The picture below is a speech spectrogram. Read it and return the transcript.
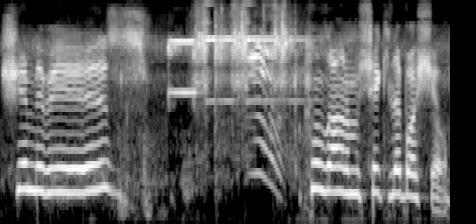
Şimdi biz hızlandırmış şekilde başlayalım.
